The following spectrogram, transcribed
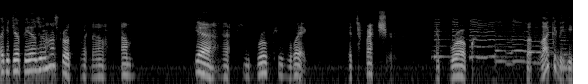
Lego JPO's in the hospital right now. Um, yeah, uh, he broke his leg. It's fractured. It broke. But luckily,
